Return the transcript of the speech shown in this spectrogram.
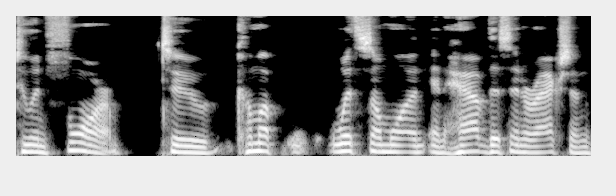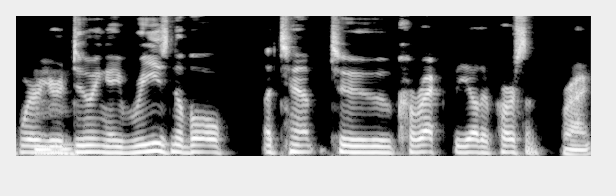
to inform, to come up with someone and have this interaction where mm-hmm. you're doing a reasonable attempt to correct the other person. Right.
